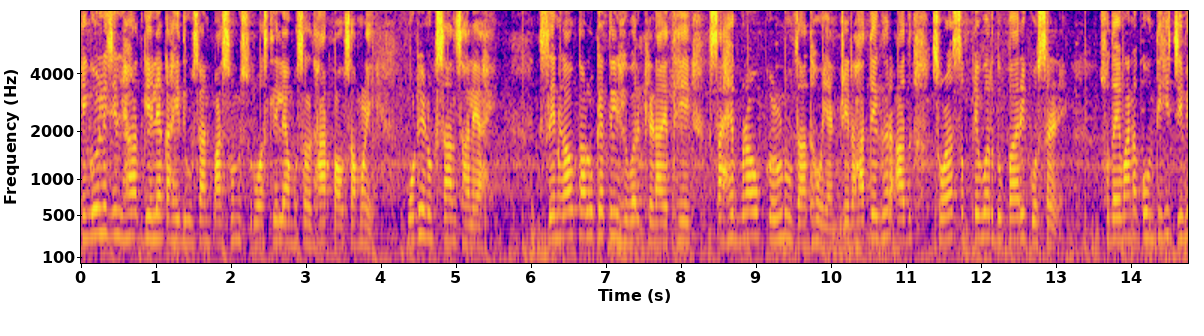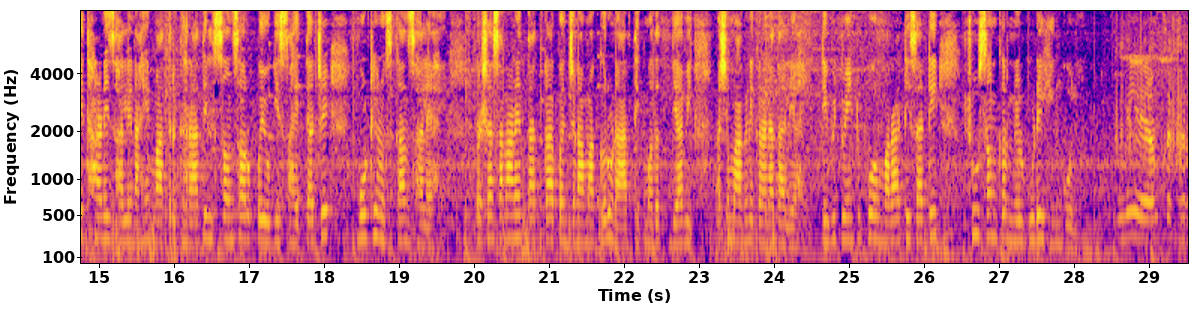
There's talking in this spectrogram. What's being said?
हिंगोली जिल्ह्यात गेल्या काही दिवसांपासून सुरू असलेल्या मुसळधार पावसामुळे मोठे नुकसान झाले आहे. सेनगाव तालुक्यातील हिवरखेडा येथे साहेबराव कळणू जाधव यांचे राहते घर आज सोळा सप्टेंबर दुपारी कोसळले. सुदैवानं कोणतीही जीवितहानी झाली नाही मात्र घरातील संसारोपयोगी साहित्याचे मोठे नुकसान झाले आहे. प्रशासनाने तात्काळ पंचनामा करून आर्थिक मदत द्यावी अशी मागणी करण्यात आली आहे. टी व्ही ट्वेंटी फोर मराठीसाठी शिवशंकर निरगुडे हिंगोली मी आमचं घर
